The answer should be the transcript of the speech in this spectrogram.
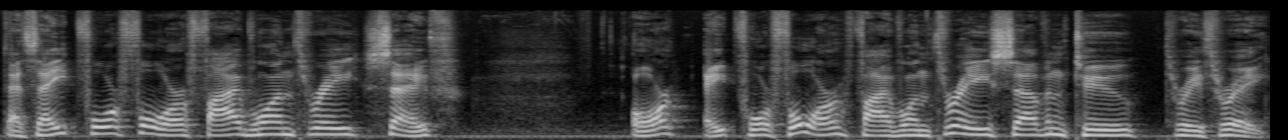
That's 844 513 SAFE or 844 513 7233.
